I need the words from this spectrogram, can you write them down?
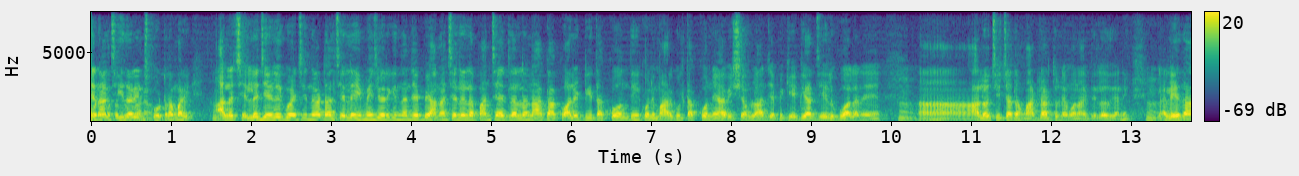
జనాలు చీదరించుకుంటారా మరి వాళ్ళ చెల్లె జైలుకి పోయి వచ్చింది కాబట్టి వాళ్ళ చెల్లె ఇమేజ్ పెరిగిందని చెప్పి అన్న చెల్లెల పంచాయతీలలో నాకు ఆ క్వాలిటీ తక్కువ ఉంది కొన్ని మార్కులు తక్కువ ఉన్నాయి ఆ విషయంలో అని చెప్పి కేటీఆర్ జైలుకు పోవాలని ఆ, ఆలోచించి అట్లా మాట్లాడుతుండేమో నాకు తెలియదు కానీ లేదా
